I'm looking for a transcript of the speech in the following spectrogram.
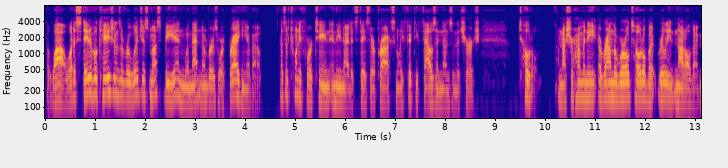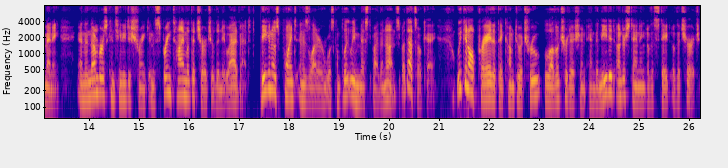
But wow, what a state of occasions of religious must be in when that number is worth bragging about. As of 2014, in the United States, there are approximately 50,000 nuns in the church. Total. I'm not sure how many around the world total, but really not all that many. And the numbers continue to shrink in the springtime of the Church of the New Advent. Vigano's point in his letter was completely missed by the nuns, but that's okay. We can all pray that they come to a true love of tradition and the needed understanding of the state of the Church,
